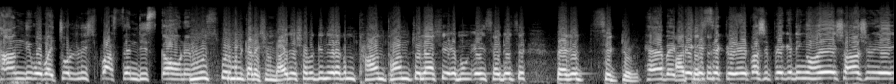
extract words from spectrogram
থান দিব ভাই চল্লিশ পার্সেন্ট ডিসকাউন্টে পরিমাণ কালেকশন ভাইদের সবাই কিন্তু এরকম থান থান চলে আসে এবং এই সাইডে হচ্ছে প্যাকেজ সেক্টর হ্যাঁ ভাই প্যাকেজ সেক্টর এই পাশে প্যাকেটিং হয়ে সরাসরি এই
